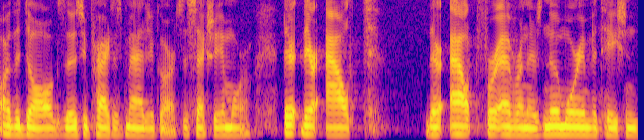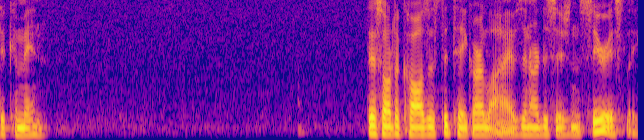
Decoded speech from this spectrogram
are the dogs, those who practice magic arts, the sexually immoral. They're, they're out. They're out forever, and there's no more invitation to come in. This ought to cause us to take our lives and our decisions seriously.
